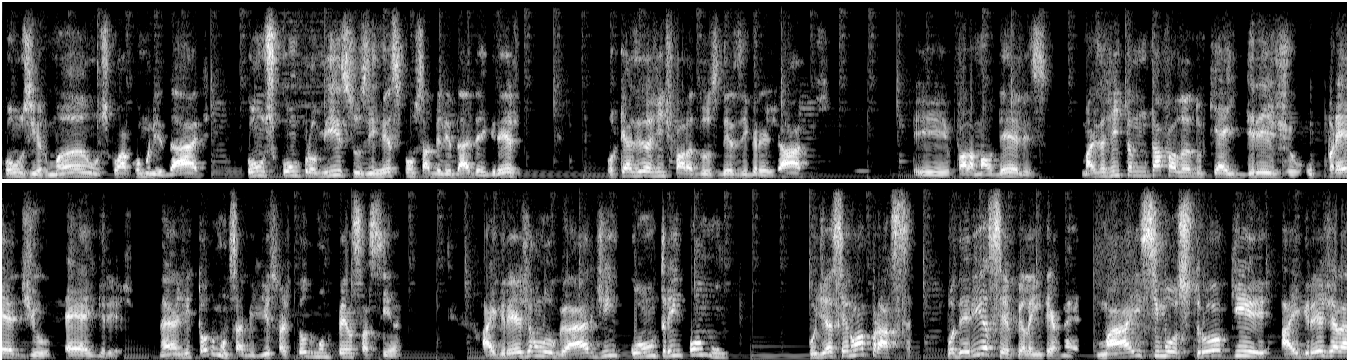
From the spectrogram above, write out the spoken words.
com os irmãos, com a comunidade, com os compromissos e responsabilidade da igreja, porque às vezes a gente fala dos desigrejados, e fala mal deles, mas a gente não está falando que a igreja, o prédio é a igreja. Né? A gente, todo mundo sabe disso, acho que todo mundo pensa assim. A igreja é um lugar de encontro em comum. Podia ser numa praça, poderia ser pela internet, mas se mostrou que a igreja ela,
